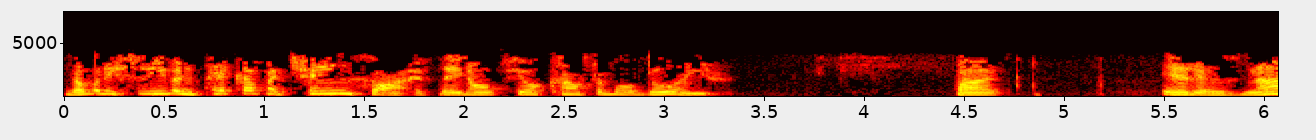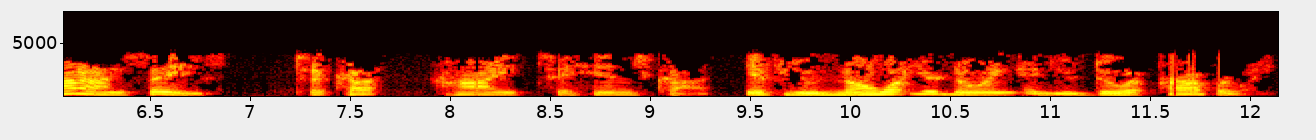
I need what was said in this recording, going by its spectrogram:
Nobody should even pick up a chainsaw if they don't feel comfortable doing it. But it is not unsafe to cut high to hinge cut if you know what you're doing and you do it properly.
